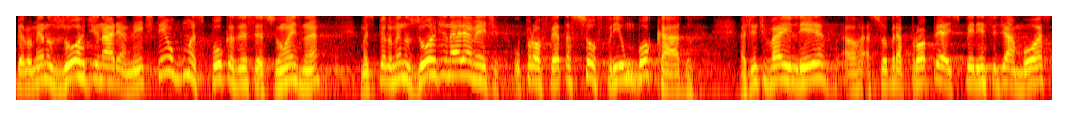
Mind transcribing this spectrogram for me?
pelo menos ordinariamente, tem algumas poucas exceções, né? Mas pelo menos ordinariamente, o profeta sofria um bocado. A gente vai ler sobre a própria experiência de Amós,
